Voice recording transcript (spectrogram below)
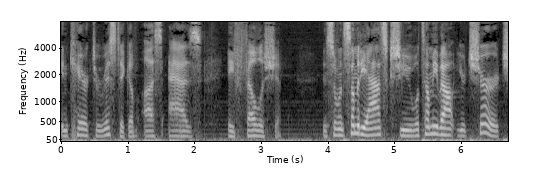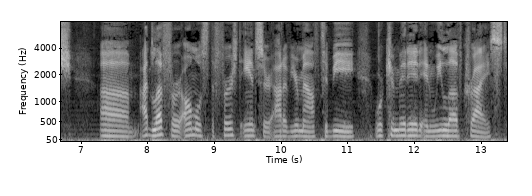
and characteristic of us as a fellowship. And so when somebody asks you, well, tell me about your church, um, I'd love for almost the first answer out of your mouth to be we're committed and we love Christ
